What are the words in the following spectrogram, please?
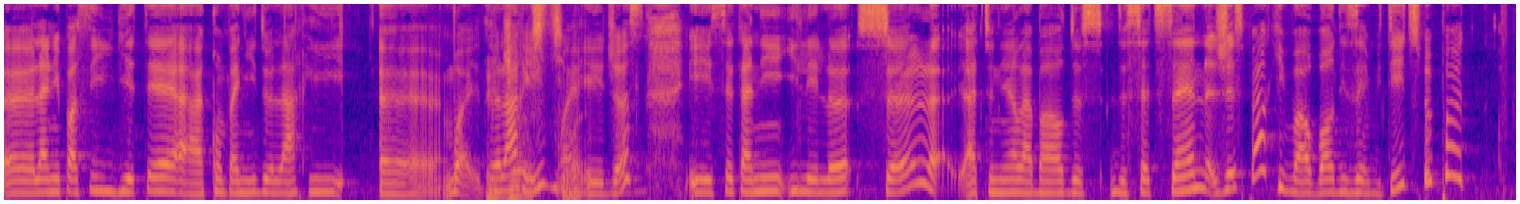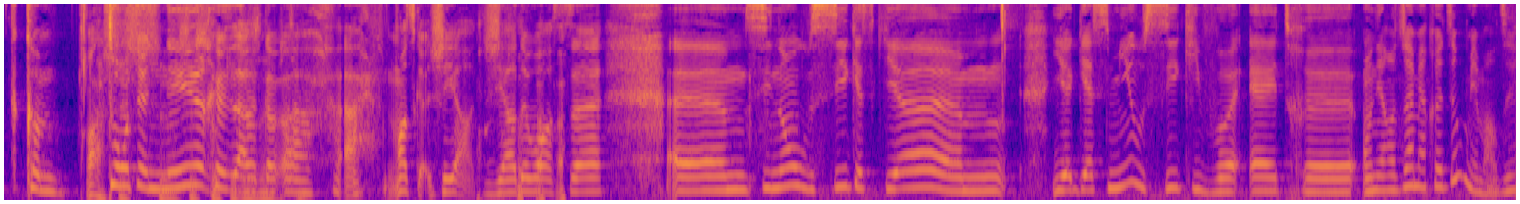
Euh, L'année passée, il y était accompagné de Larry. euh, ouais, de Et Larry Just, ouais, ouais. et Just. Et cette année, il est là seul à tenir la barre de, de cette scène. J'espère qu'il va avoir des invités. Tu peux pas comme Ah, contenir. sûr ah, ah, en tout cas, j'ai hâte. J'ai hâte de voir ça. Euh, sinon aussi, qu'est-ce qu'il y a? Euh, il y a Gasmi aussi qui va être... euh, on est rendu à mercredi ou bien mardi?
